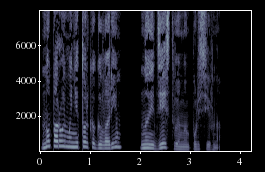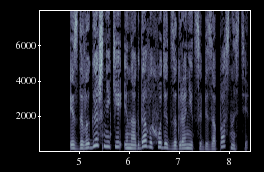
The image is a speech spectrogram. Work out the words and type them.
Но порой мы не только говорим, но и действуем импульсивно. СДВГшники иногда выходят за границы безопасности,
